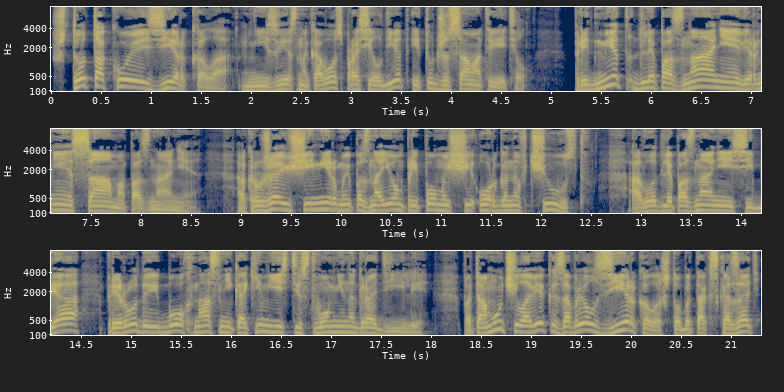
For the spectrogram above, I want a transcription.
«Что такое зеркало?» — неизвестно кого спросил дед и тут же сам ответил. «Предмет для познания, вернее, самопознания. Окружающий мир мы познаем при помощи органов чувств, а вот для познания себя природа и Бог нас никаким естеством не наградили. Потому человек изобрел зеркало, чтобы, так сказать,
